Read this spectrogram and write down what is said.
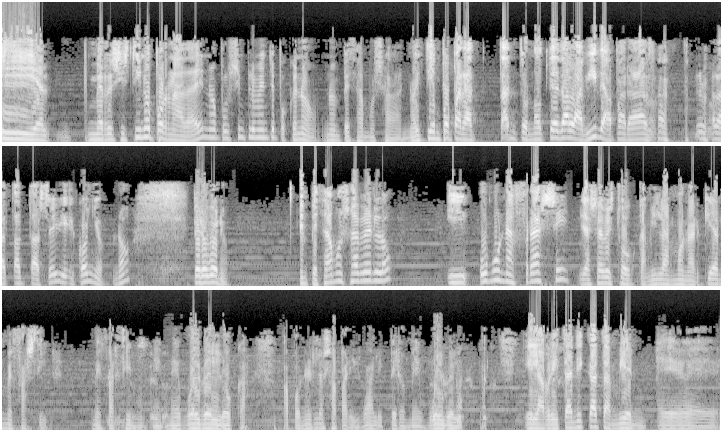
Y me resistí no por nada, ¿eh? No, pues simplemente porque no, no empezamos a... No hay tiempo para tanto, no te da la vida para, para, tanta serie, coño, ¿no? Pero bueno, empezamos a verlo y hubo una frase, ya sabes tú, que a mí las monarquías me fascinan me fascina, me, me, vuelven loca. A ponerlas a París, vale, pero me vuelve loca. Y la británica también, eh,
